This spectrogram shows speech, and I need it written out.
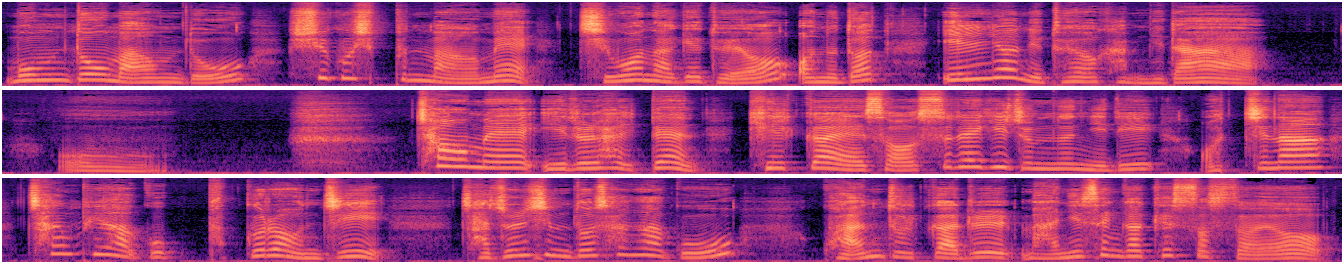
몸도 마음도 쉬고 싶은 마음에 지원하게 되어 어느덧 1년이 되어 갑니다. 오. 처음에 일을 할 땐 길가에서 쓰레기 줍는 일이 어찌나 창피하고 부끄러운지 자존심도 상하고 관둘까를 많이 생각했었어요.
